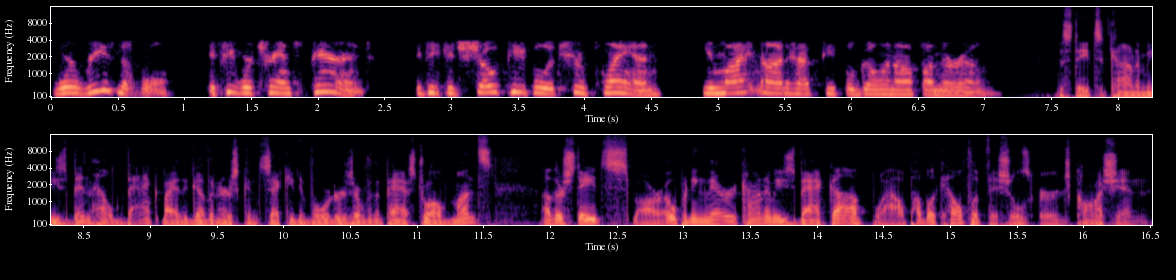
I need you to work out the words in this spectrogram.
were reasonable, if he were transparent, if he could show people a true plan, you might not have people going off on their own. The state's economy has been held back by the governor's consecutive orders over the past 12 months. Other states are opening their economies back up, while public health officials urge caution.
